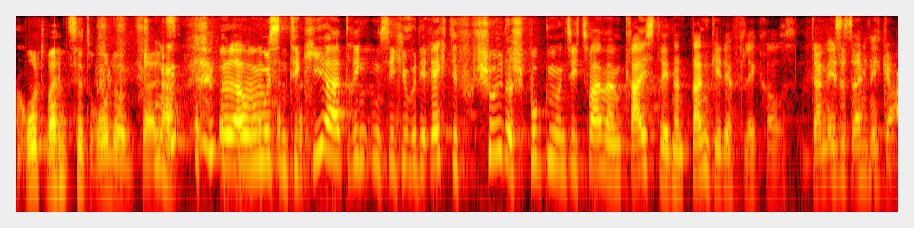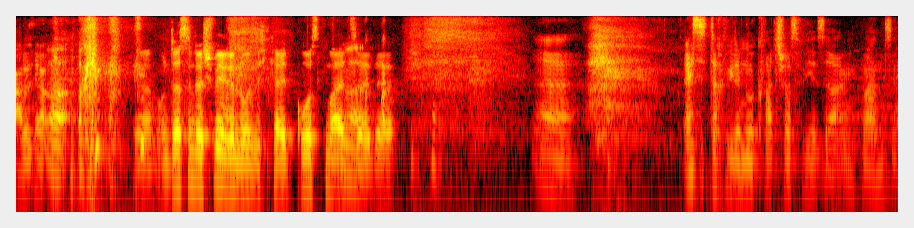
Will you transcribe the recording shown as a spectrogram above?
Rotwein, Zitrone und Salz. Aber man muss einen Tequila trinken, sich über die rechte Schulter spucken und sich zweimal im Kreis drehen und dann geht der Fleck raus. Dann ist es einem egal, ja. Ah, Ja, und das in der Schwerelosigkeit. Prost Mahlzeit. Ja. Ah. Es ist doch wieder nur Quatsch, was wir hier sagen. Wahnsinn.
